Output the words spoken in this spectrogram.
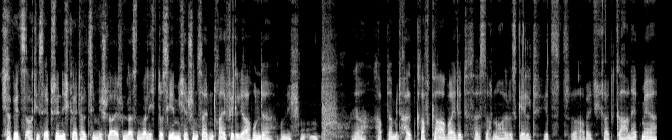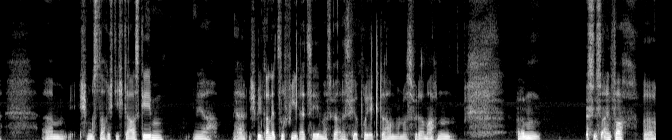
Ich habe jetzt auch die Selbstständigkeit halt ziemlich schleifen lassen, weil ich dosiere mich ja schon seit einem Dreivierteljahr runter und ich pff, ja, habe da mit Halbkraft gearbeitet, das heißt auch nur halbes Geld. Jetzt arbeite ich gerade gar nicht mehr. Ähm, ich muss da richtig Gas geben. Mir ja, ich will gar nicht so viel erzählen, was wir alles für Projekte haben und was wir da machen. Ähm, es ist einfach, äh,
